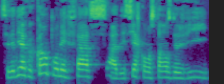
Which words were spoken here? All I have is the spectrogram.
C'est-à-dire que quand on est face à des circonstances de vie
